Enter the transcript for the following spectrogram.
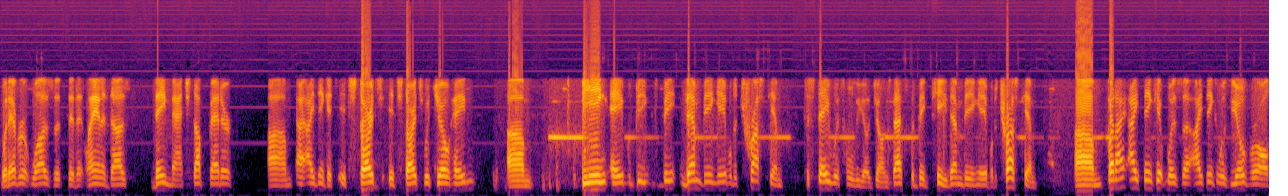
Whatever it was that, that Atlanta does, they matched up better. Um, I, I think it, it starts it starts with Joe Haden um, being able be, be, them being able to trust him to stay with Julio Jones. That's the big key. Them being able to trust him. Um, but I, I think it was uh, I think it was the overall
